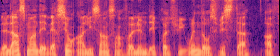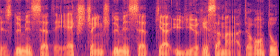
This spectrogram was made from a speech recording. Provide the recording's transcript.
le lancement des versions en licence en volume des produits Windows Vista, Office 2007 et Exchange 2007 qui a eu lieu récemment à Toronto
